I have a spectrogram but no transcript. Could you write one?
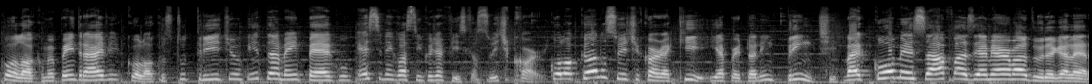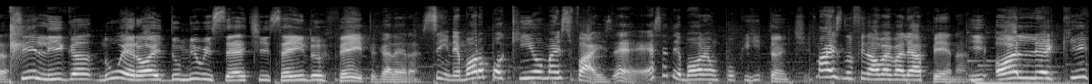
coloco o meu pendrive, coloco os Tutrídeo e também pego esse negocinho que eu já fiz, que é o Switch Core. Colocando o Switch Core aqui e apertando em print, vai começar a fazer a minha armadura, galera. Se liga no herói do 1007 sendo feito, galera. Sim, demora um pouquinho, mas faz. É, essa demora é um pouco irritante, mas no final vai valer a pena. E olha que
